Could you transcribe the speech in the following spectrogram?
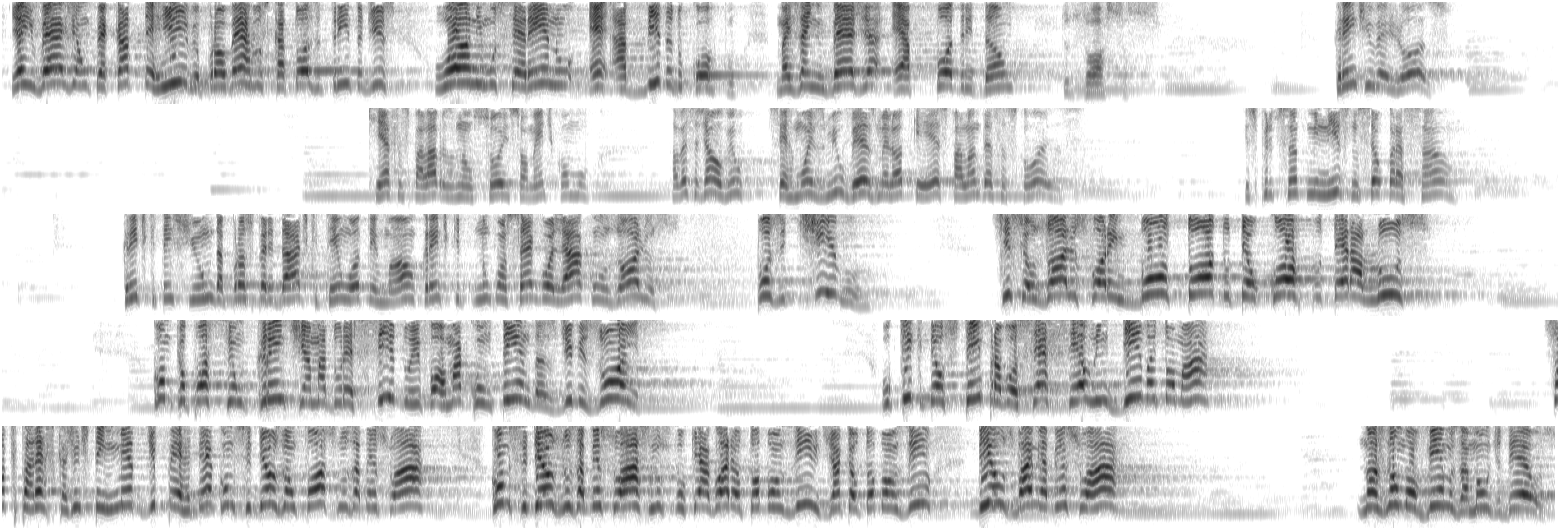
e a inveja é um pecado terrível. Provérbios 14, 30 diz: O ânimo sereno é a vida do corpo, mas a inveja é a podridão dos ossos. Crente invejoso, que essas palavras não soem somente como Talvez você já ouviu sermões mil vezes melhor do que esse, falando dessas coisas. Que o Espírito Santo ministre no seu coração. Crente que tem ciúme da prosperidade que tem um outro irmão, crente que não consegue olhar com os olhos positivo. Se seus olhos forem bons, todo o teu corpo terá luz. Como que eu posso ser um crente amadurecido e formar contendas, divisões? O que, que Deus tem para você é seu, ninguém vai tomar. Só que parece que a gente tem medo de perder, como se Deus não fosse nos abençoar, como se Deus nos abençoássemos, porque agora eu estou bonzinho, já que eu estou bonzinho, Deus vai me abençoar. Nós não movemos a mão de Deus.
